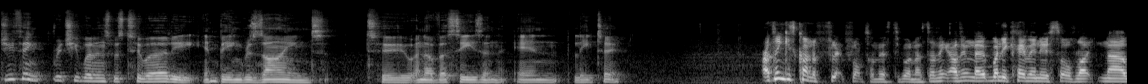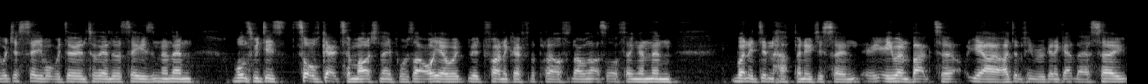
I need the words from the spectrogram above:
Do you think Richie Wellens was too early in being resigned to another season in League Two? I think he's kind of flip flopped on this. To be honest, I think I think that when he came in, he was sort of like, "No, nah, we're just seeing what we're doing until the end of the season," and then once we did sort of get to March and April, it was like, "Oh yeah, we're, we're trying to go for the playoffs now," and that sort of thing, and then when it didn't happen, he just saying he went back to yeah, I didn't think we were going to get there. So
